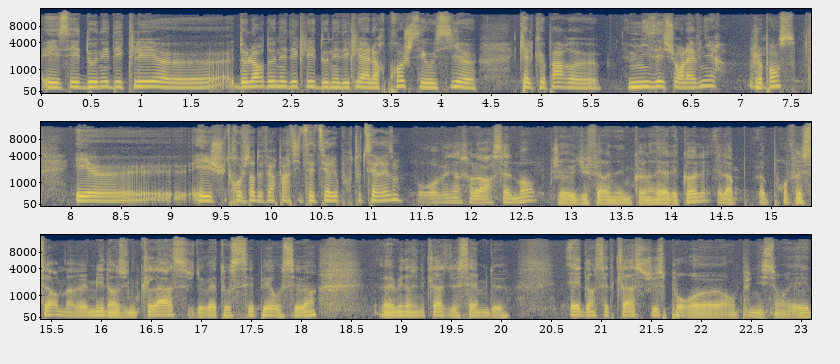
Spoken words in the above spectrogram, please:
et essayer de donner des clés, de leur donner des clés, donner des clés à leurs proches, c'est aussi quelque part miser sur l'avenir, je pense. Et, euh, et je suis trop fière de faire partie de cette série pour toutes ces raisons. Pour revenir sur le harcèlement, j'avais dû faire une, connerie à l'école et la, le professeur m'avait mis dans une classe, je devais être au CP, au CE1, il m'avait mis dans une classe de CM2. Et dans cette classe, juste pour euh, en punition, et,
